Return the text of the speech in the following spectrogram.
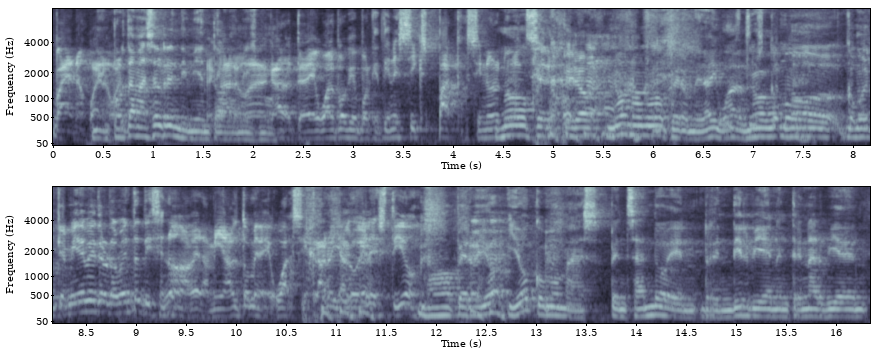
Bueno, bueno. me importa bueno. más el rendimiento ahora mismo. claro, te da igual porque, porque tienes six pack. Si no, No, pero, no- pero, no, no, no, pero me da igual. Esto no, es como, no, como el que mide metro noventa te dice, no, a ver, a mí alto me da igual. Sí, claro, ya lo eres, tío. No, pero yo, yo como más pensando en rendir bien, entrenar bien,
